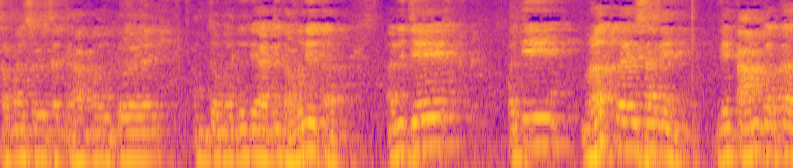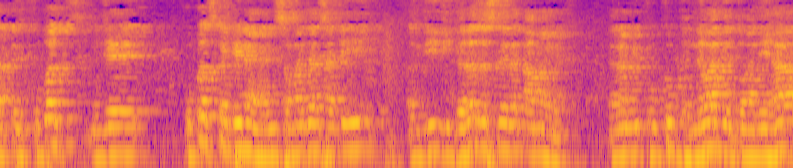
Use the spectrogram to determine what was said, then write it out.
समाजसेवेसाठी हात मारू तेव्हा आमच्या मदतीसाठी धावून येतात. आणि जे अति महत् प्रयासाने जे काम करतात ते खूपच म्हणजे खूपच कठीण आहे आणि समाजासाठी अगदी जी गरज असलेलं काम आहे त्यांना मी खूप खूप धन्यवाद देतो. आणि ह्या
